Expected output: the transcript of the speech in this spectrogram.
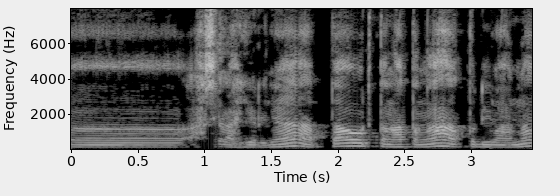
eh, hasil akhirnya atau di tengah-tengah atau di mana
